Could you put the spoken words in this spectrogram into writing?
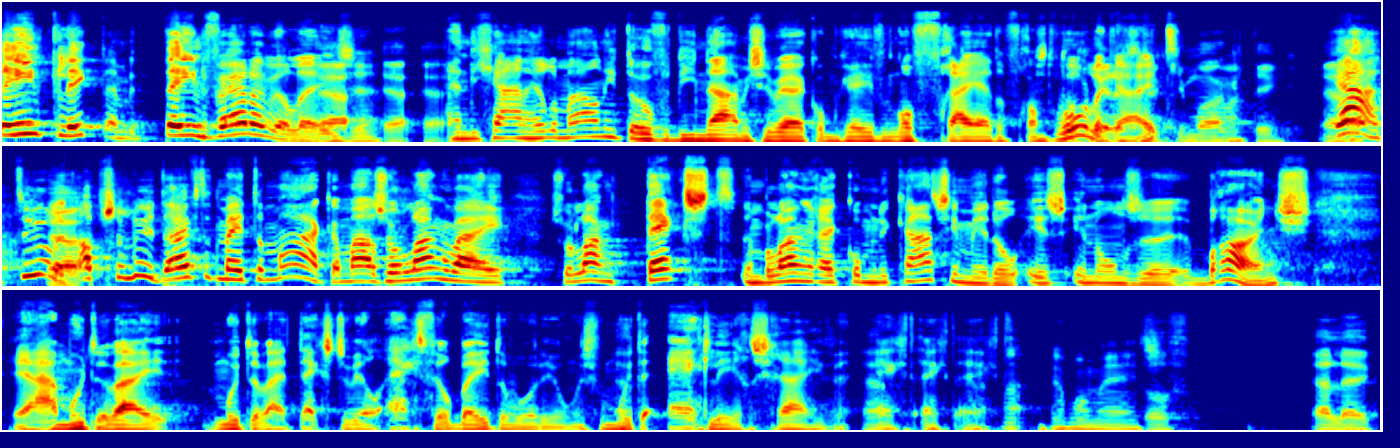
meteen klikt en meteen verder wil lezen. Ja, ja, ja. En die gaan helemaal niet over dynamische werkomgeving of vrijheid of Toch weer verantwoordelijkheid. dat stukje marketing. Ja, tuurlijk, Ja. absoluut. Daar heeft het mee te maken. Maar zolang wij, zolang tekst een belangrijk communicatiemiddel is in onze branche, ja, moeten wij, moeten wij textueel echt veel beter worden, jongens. We moeten echt leren schrijven. Ja. Echt, echt, echt. Ja, helemaal mee eens. Tof. Ja, leuk.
